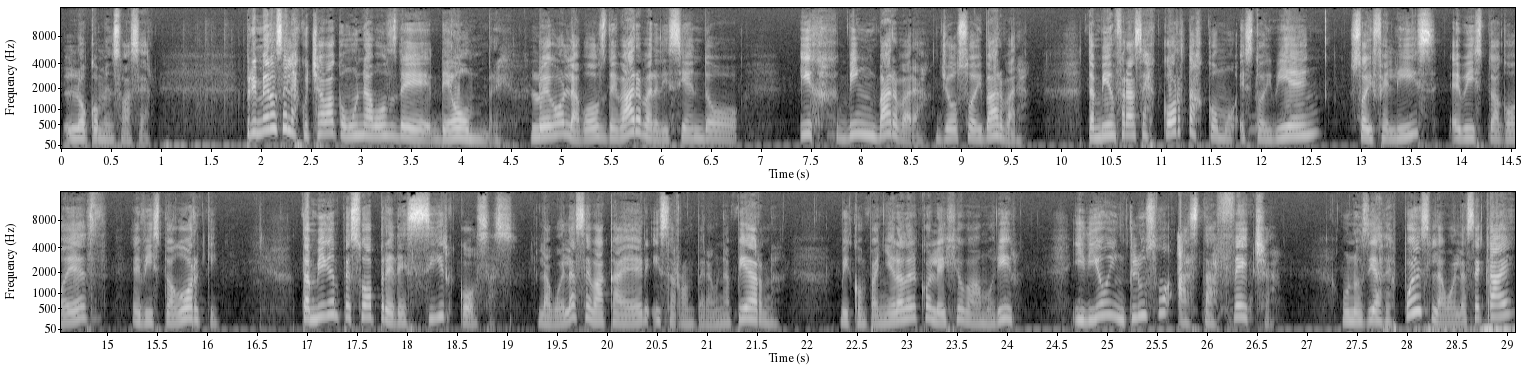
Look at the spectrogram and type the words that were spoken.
lo comenzó a hacer. Primero se le escuchaba como una voz de, de hombre, luego la voz de Bárbara diciendo, Ich bin Bárbara, yo soy Bárbara. También frases cortas como estoy bien, soy feliz, he visto a Goethe, he visto a Gorky. También empezó a predecir cosas. La abuela se va a caer y se romperá una pierna. Mi compañera del colegio va a morir. Y dio incluso hasta fecha. Unos días después, la abuela se cae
